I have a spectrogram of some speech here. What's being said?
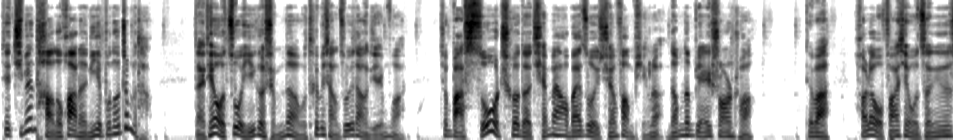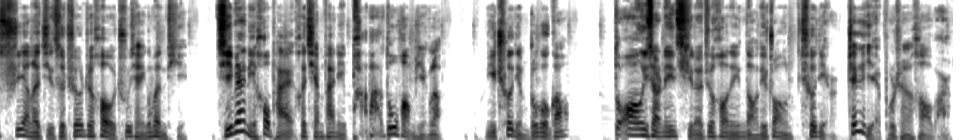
这即便躺的话呢，你也不能这么躺。哪天我做一个什么呢？我特别想做一档节目啊，就把所有车的前排后排座椅全放平了，能不能变一双人床？对吧？后来我发现我曾经试验了几次车之后，出现一个问题：即便你后排和前排你啪啪都放平了，你车顶不够高。咚一下，你起来之后，你脑袋撞车顶，这个也不是很好玩。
